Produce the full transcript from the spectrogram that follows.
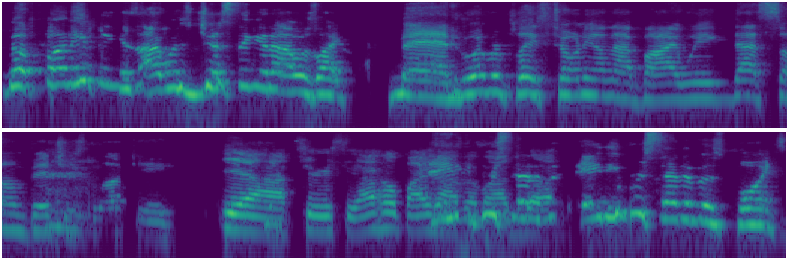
the funny thing is. I was just thinking. I was like, man, whoever plays Tony on that bye week, that some bitch is lucky. Yeah, seriously. I hope I have Eighty him on percent, that. eighty percent of his points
